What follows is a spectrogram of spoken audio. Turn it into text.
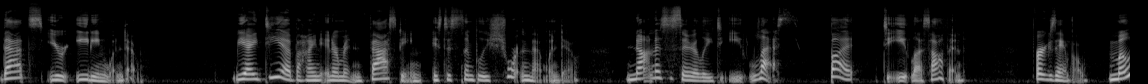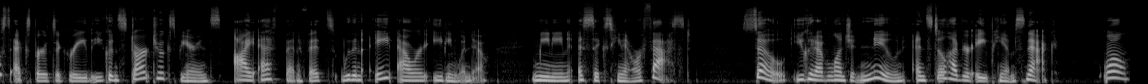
That's your eating window. The idea behind intermittent fasting is to simply shorten that window, not necessarily to eat less, but to eat less often. For example, most experts agree that you can start to experience IF benefits with an 8 hour eating window meaning a 16 hour fast. So you could have lunch at noon and still have your 8 p.m. snack. Well,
